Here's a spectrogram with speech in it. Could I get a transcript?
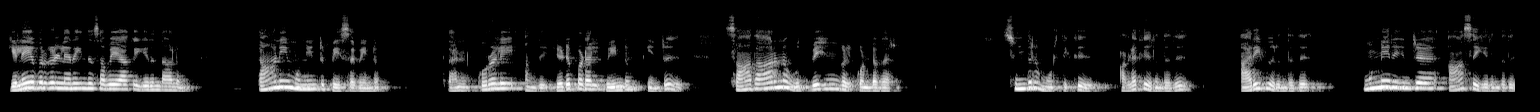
இளையவர்கள் நிறைந்த சபையாக இருந்தாலும் தானே முன்னின்று பேச வேண்டும். தன் குரலே அங்கு எடுபடல் வேண்டும் என்று சாதாரண உத்வேகங்கள் கொண்டவர். சுந்தரமூர்த்திக்கு அழகு இருந்தது அறிவு இருந்தது முன்னேறுகின்ற ஆசை இருந்தது.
